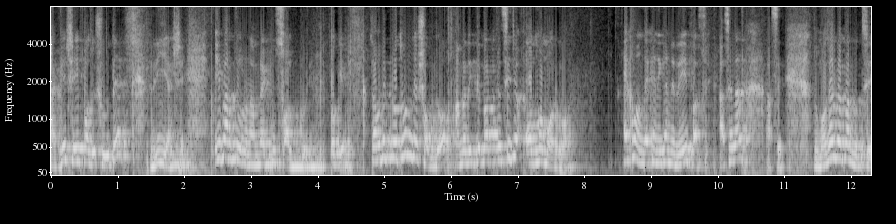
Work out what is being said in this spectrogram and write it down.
থাকে, সেই পদের শুরুতে রি আসে। এবার চলুন আমরা একটু সলভ করি। ওকে তো আমাদের প্রথম যে শব্দ, আমরা দেখতে পাচ্ছি যে অধমর্ণ এখন দেখেন এখানে রেফ আছে। আছে না? আছে। তো মজার ব্যাপার হচ্ছে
